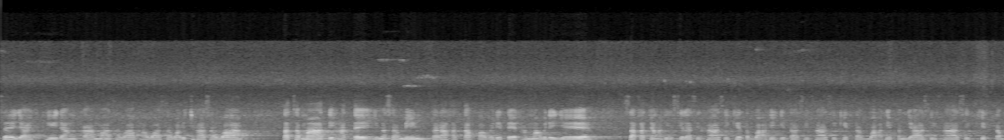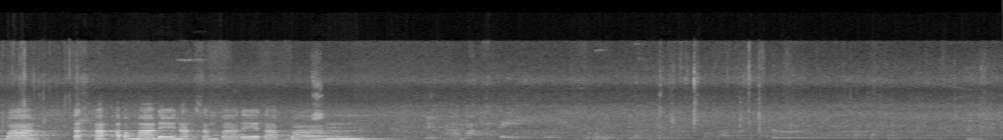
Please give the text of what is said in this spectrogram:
เสยายที่ดังกามาสวาภาวาสวะวิชาสวา ตัสมาติหาเตอิมาสามิงตระคตัปะเวดิเตธรรมะวิเดเยสักจังอธิศิลาสิกขาสิกขิตบะที่กิตาสิกขาสิกขิตบะที่ปัญญาสิกขาสิกขิตบะตัทธะอปมาเดนะสัมปาเดตาบังอ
